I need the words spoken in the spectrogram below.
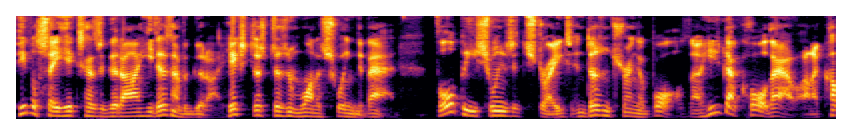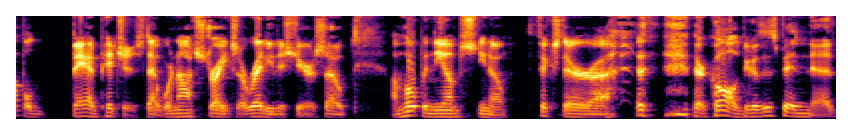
people say Hicks has a good eye. He doesn't have a good eye. Hicks just doesn't want to swing the bat. Volpe swings at strikes and doesn't string at balls. Now he's got called out on a couple bad pitches that were not strikes already this year. So I'm hoping the umps, you know, fix their uh, their calls because it's been a,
